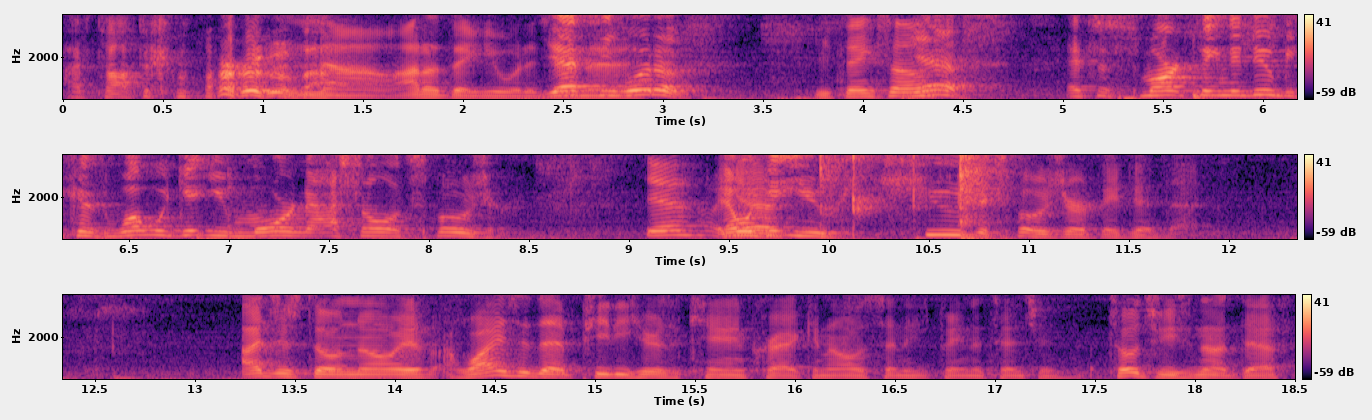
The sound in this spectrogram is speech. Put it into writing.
I've talked to Kamaru about. No, I don't think he would have. Yes, he would have. You think so? Yes, it's a smart thing to do because what would get you more national exposure? Yeah. I That would get you huge exposure if they did that. I just don't know if why is it that Petey hears a can crack and all of a sudden he's paying attention. I told you he's not deaf.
